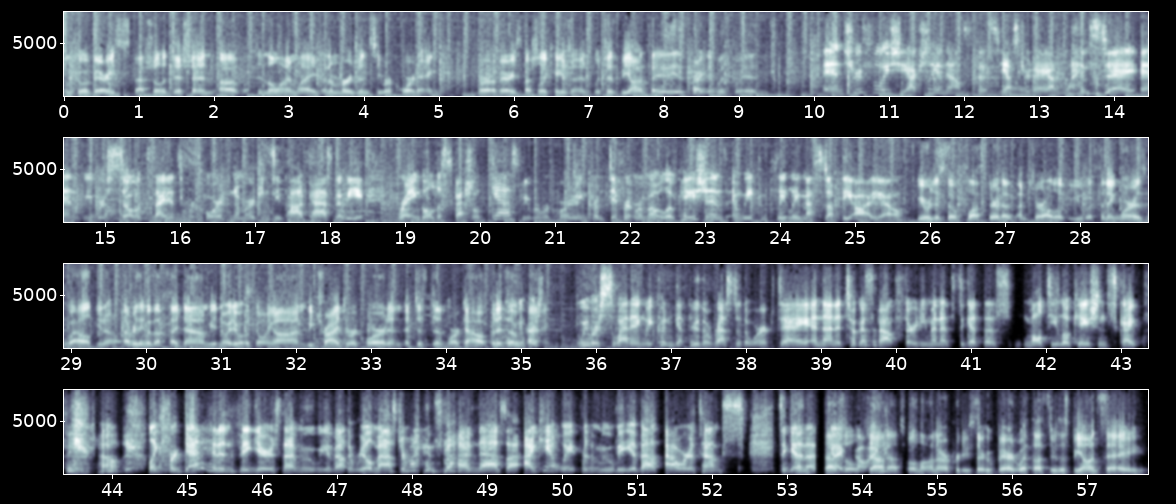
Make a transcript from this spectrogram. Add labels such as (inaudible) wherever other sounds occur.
welcome to a very special edition of In the Limelight, an emergency recording for a very special occasion, which is Beyonce is pregnant with twins. And truthfully, she actually announced this yesterday on (laughs) Wednesday, and we were so excited to record an emergency podcast that we wrangled a special guest. We were recording from different remote locations, and we completely messed up the audio. We were just so flustered, as I'm sure all of you listening were as well. You know, everything was upside down. We had no idea what was going on. We tried to record, and it just didn't work out, but it's okay. We were- we were sweating. We couldn't get through the rest of the workday. And then it took us about 30 minutes to get this multi location Skype (laughs) figured out. like, forget Hidden Figures, that movie about the real masterminds (laughs) behind NASA. I can't wait for the movie about our attempts to get and a special Skype going. shout out to Alana, our producer, who bared with us through this Beyonce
